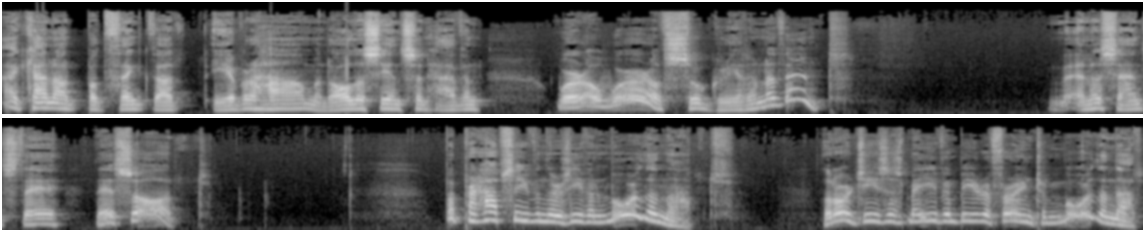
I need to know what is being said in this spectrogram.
I cannot but think that Abraham and all the saints in heaven were aware of so great an event. In a sense, they, they saw it. But perhaps even there's even more than that. The Lord Jesus may even be referring to more than that.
